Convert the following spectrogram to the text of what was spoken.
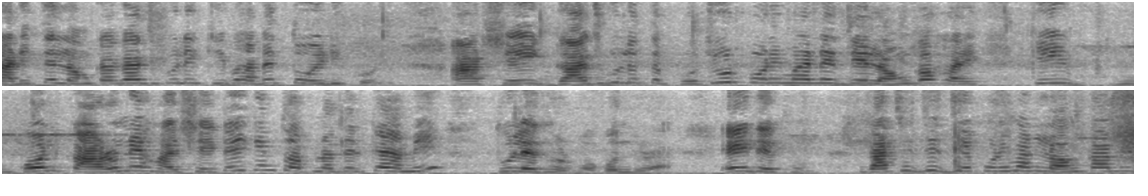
বাড়িতে লঙ্কা গাছগুলি কীভাবে তৈরি করি। আর সেই গাছগুলোতে প্রচুর পরিমাণে যে লঙ্কা হয়, কি, কোন কারণে হয়, সেটাই কিন্তু আপনাদেরকে আমি তুলে ধরবো, বন্ধুরা। এই দেখুন গাছের যে যে পরিমাণ লঙ্কা আমি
